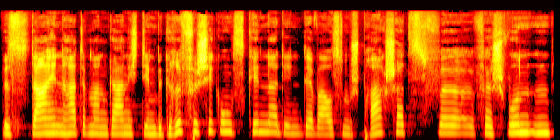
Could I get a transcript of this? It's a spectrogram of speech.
bis dahin hatte man gar nicht den Begriff Verschickungskinder, den, der war aus dem Sprachschatz ver, verschwunden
